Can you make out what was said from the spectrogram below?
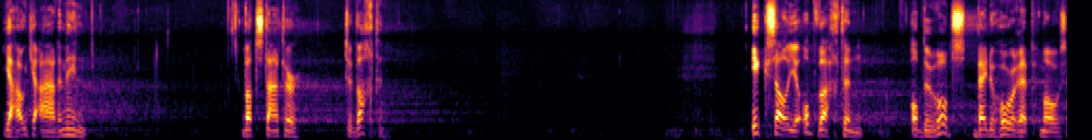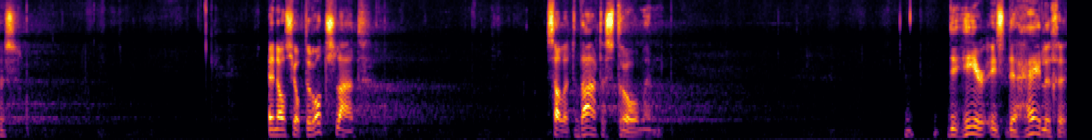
Je houdt je adem in. Wat staat er te wachten? Ik zal je opwachten op de rots bij de Horeb, Mozes. En als je op de rots slaat, zal het water stromen. De Heer is de Heilige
